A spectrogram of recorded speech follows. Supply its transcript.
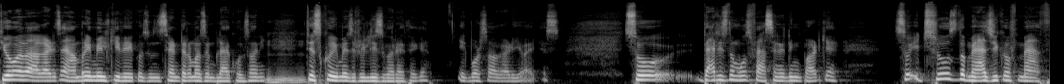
त्योभन्दा अगाडि चाहिँ हाम्रै मिल्की वेको जुन सेन्टरमा जुन ब्ल्याक होल छ नि त्यसको इमेज रिलिज गराएको थियो क्या। एक वर्ष अगाडि हो I guess so that is the most fascinating part क्या। So it shows the magic of math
